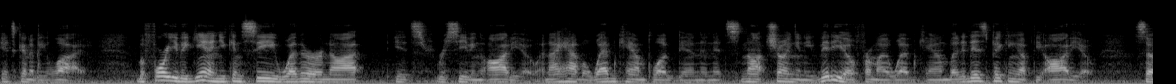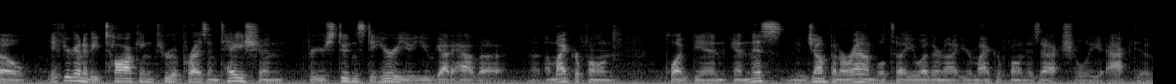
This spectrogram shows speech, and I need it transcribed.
it's going to be live. Before you begin, you can see whether or not it's receiving audio. And I have a webcam plugged in and it's not showing any video from my webcam, but it is picking up the audio. So if you're going to be talking through a presentation for your students to hear you, you've got to have a, a microphone plugged in, and this jumping around will tell you whether or not your microphone is actually active.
